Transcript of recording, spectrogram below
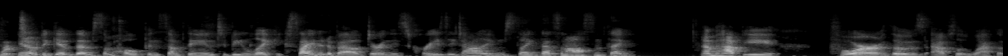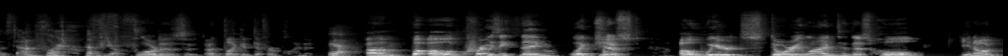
Right. You know, to give them some hope and something to be like excited about during these crazy times, like that's an awesome thing. I'm happy for those absolute wackos down in Florida. yeah, Florida's a, like a different planet. yeah. Um, but oh, a crazy thing, like just a weird storyline to this whole, you know,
